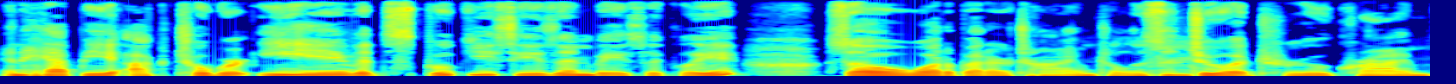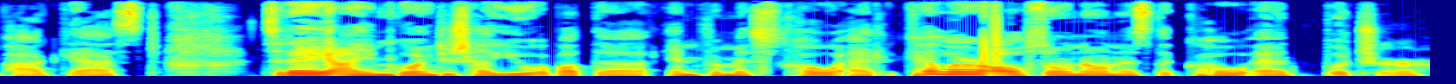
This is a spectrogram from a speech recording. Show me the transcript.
and happy October Eve. It's spooky season basically, so what a better time to listen to a true crime podcast. Today I am going to tell you about the infamous co-ed killer, also known as the co-ed butcher.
